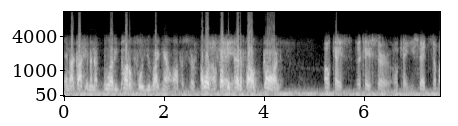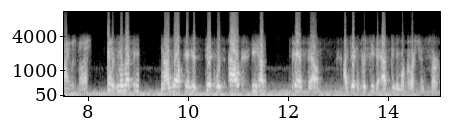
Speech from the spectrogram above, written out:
and I got him in a bloody puddle for you right now, officer. I want the fucking pedophile gone. Okay, okay, sir. Okay, you said somebody was molesting. He was molesting and I walked in, his dick was out, he had pants down. I didn't proceed to ask any more questions, sir.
